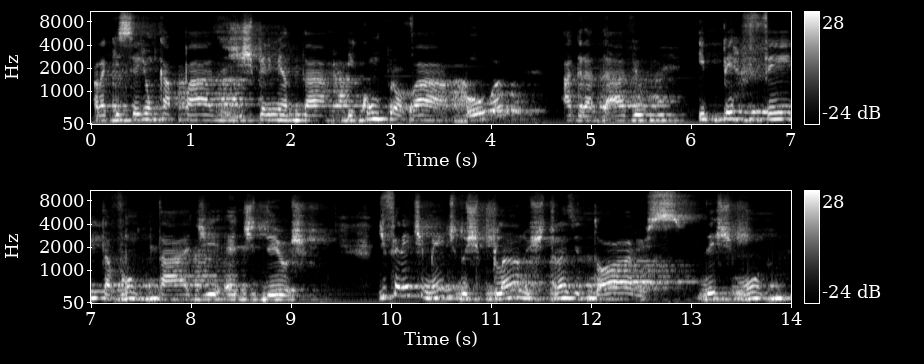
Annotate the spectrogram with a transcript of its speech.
para que sejam capazes de experimentar e comprovar a boa, agradável e perfeita vontade é de Deus. Diferentemente dos planos transitórios deste mundo,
